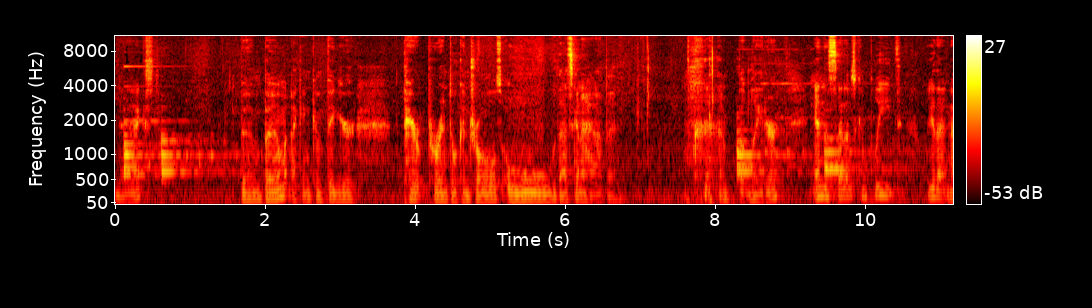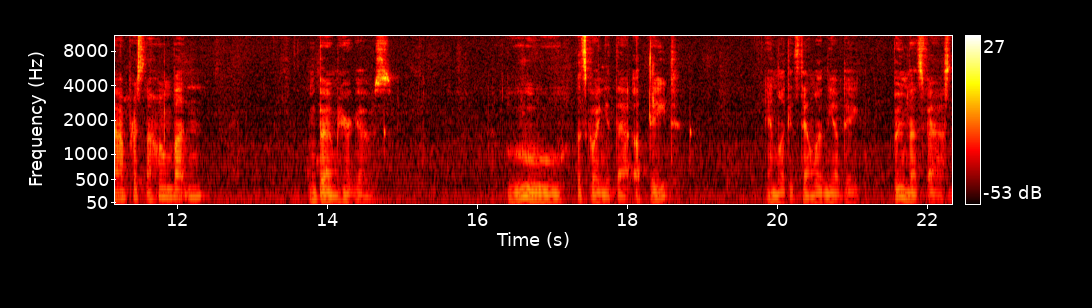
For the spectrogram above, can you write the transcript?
Next. Boom, boom. I can configure parental controls. Oh, that's gonna happen. but later. And the setup's complete. Look at that, now press the home button. Boom, here it goes. Ooh, let's go ahead and get that update. And look, it's downloading the update. Boom, that's fast.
